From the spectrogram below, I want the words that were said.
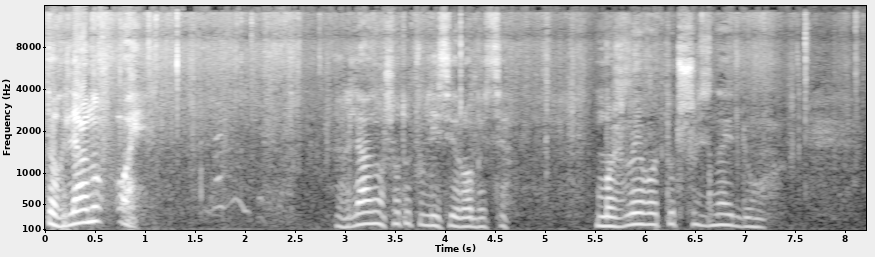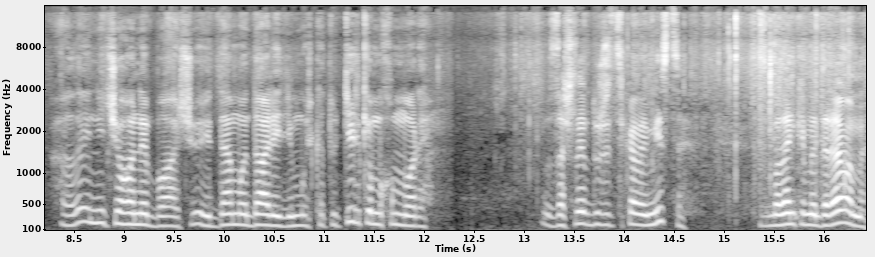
то гляну. Ой. Гляну, що тут в лісі робиться. Можливо, тут щось знайду. Але нічого не бачу. Йдемо далі, Дімуська. Тут тільки мухомори. Зайшли в дуже цікаве місце з маленькими деревами.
